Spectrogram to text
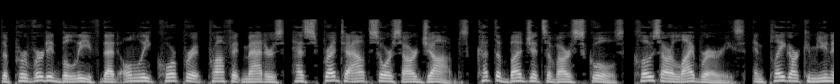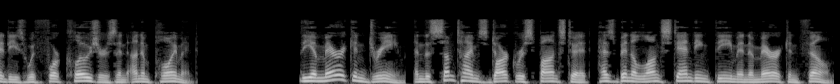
the perverted belief that only corporate profit matters, has spread to outsource our jobs, cut the budgets of our schools, close our libraries, and plague our communities with foreclosures and unemployment. The American dream, and the sometimes dark response to it, has been a long-standing theme in American film.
